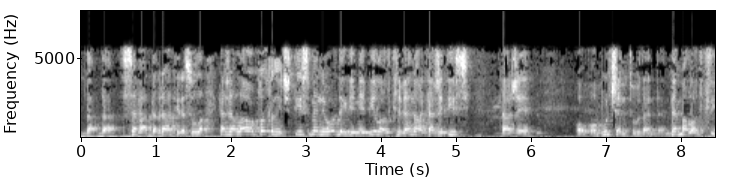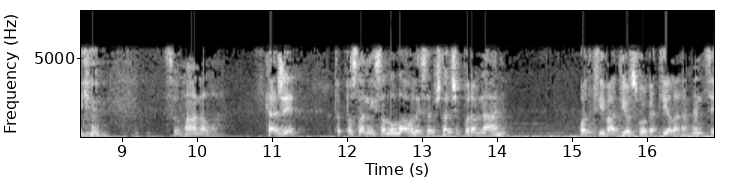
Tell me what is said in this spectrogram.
da, da seva, da vrati Resulullah. Kaže, Allah poslanić, ti s mene ovdje gdje mi je bilo otkriveno, a kaže, ti si, kaže, obučen tu, da, da, da malo otkrije. Subhanallah. Kaže, poslanik sallallahu alaihi sallam, šta će, poravnanje? otkriva dio svoga tijela ramence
